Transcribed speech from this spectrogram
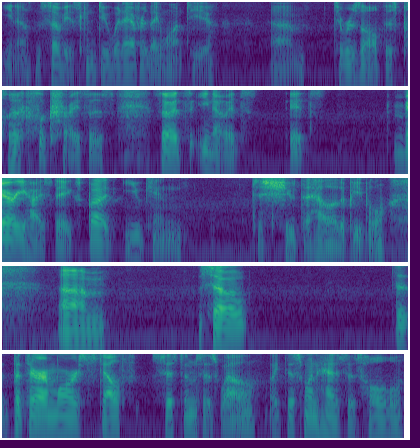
you know the Soviets can do whatever they want to you um, to resolve this political crisis. So it's you know it's it's very high stakes, but you can just shoot the hell out of people. Um, so, the, but there are more stealth systems as well. Like this one has this whole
